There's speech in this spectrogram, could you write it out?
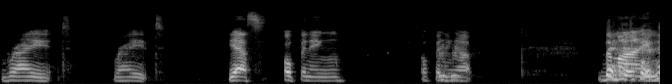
Right. Right. Yes. Opening, opening Mhm. up the mind.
